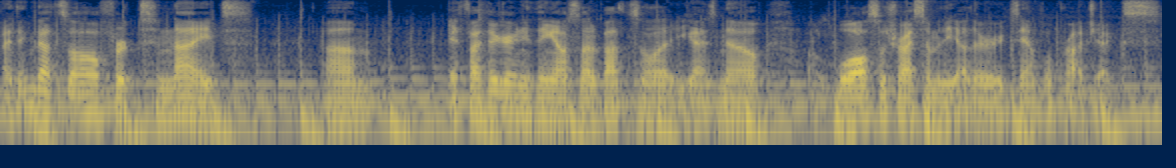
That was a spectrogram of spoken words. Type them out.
I think that's all for tonight. Um, if I figure anything else out about this, I'll let you guys know. We'll also try some of the other example projects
